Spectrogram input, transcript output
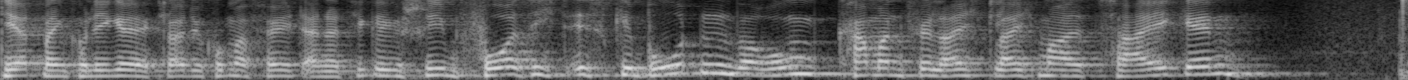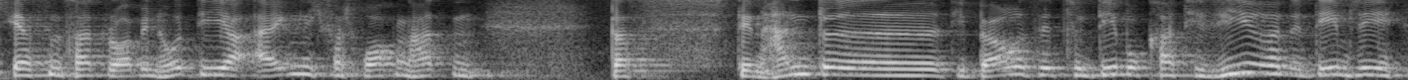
Hier hat mein Kollege Claudio Kummerfeld einen Artikel geschrieben, Vorsicht ist geboten, warum kann man vielleicht gleich mal zeigen. Erstens hat Robinhood, die ja eigentlich versprochen hatten, das, den Handel, die Börse zu demokratisieren, indem sie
